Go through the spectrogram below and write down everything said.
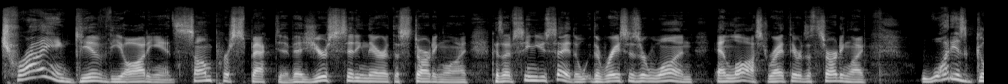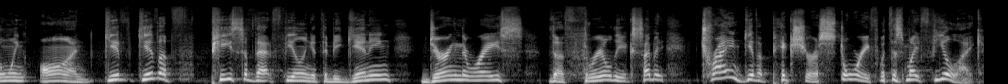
Try and give the audience some perspective as you're sitting there at the starting line, because I've seen you say the, the races are won and lost right there at the starting line. What is going on? Give give a piece of that feeling at the beginning, during the race, the thrill, the excitement try and give a picture, a story what this might feel like.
